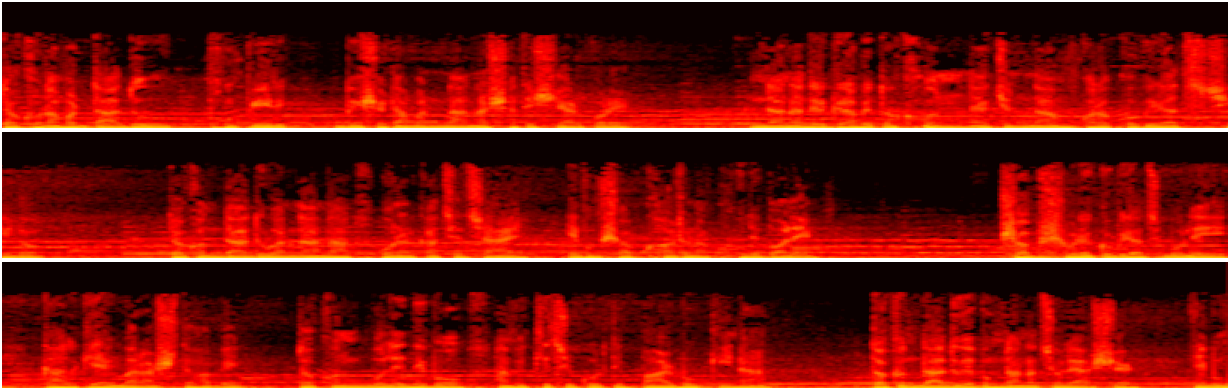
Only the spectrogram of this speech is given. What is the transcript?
তখন আমার দাদু ফুপির বিষয়টা আমার নানার সাথে শেয়ার করে। নানাদের গ্রামে তখন একজন নাম করা কবিরাজ ছিল। তখন দাদু আর নানা ওনার কাছে যায় এবং সব ঘটনা খুলে বলে। সব শুনে কবিরাজ বলে, কালকে একবার আসতে হবে। তখন বলে দেব আমি কিছু করতে পারব কিনা। তখন দাদু এবং নানা চলে আসে এবং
